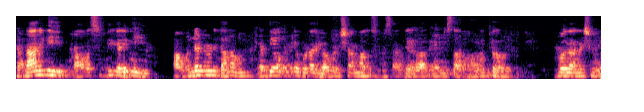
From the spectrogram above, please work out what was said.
ధనానికి భావశుద్ధి కలిగి ఆ ఉన్నటువంటి ధనం ప్రతి ఒక్కరికి కూడా యోగక్షేమాలు సుఖశాంతితో గోదాలక్ష్మి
